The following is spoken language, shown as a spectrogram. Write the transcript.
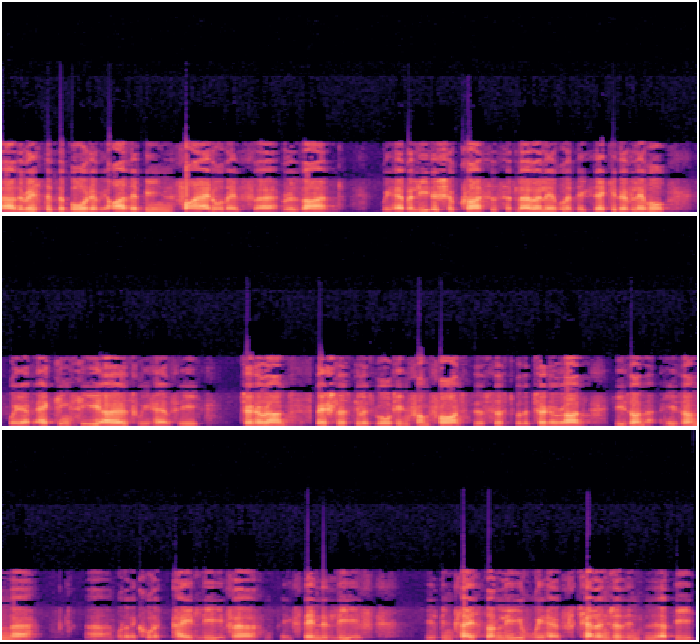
Uh, the rest of the board have either been fired or they've uh, resigned. We have a leadership crisis at lower level, at the executive level. We have acting CEOs. We have the turnaround specialist who was brought in from France to assist with the turnaround. He's on he's on uh, uh, what do they call it? Paid leave, uh, extended leave. He's been placed on leave. We have challenges in that the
